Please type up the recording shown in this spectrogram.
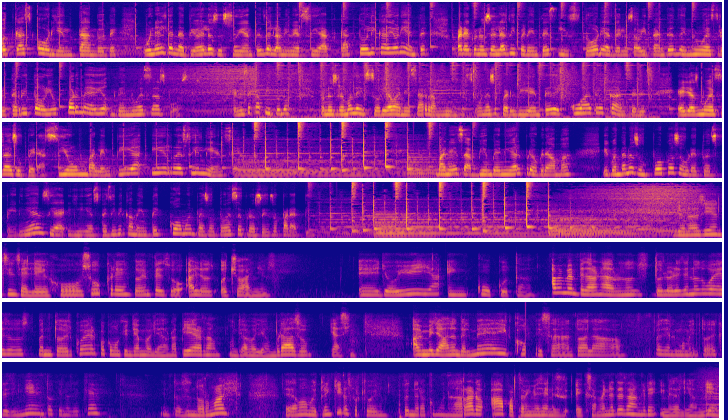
podcast Orientándote, una alternativa de los estudiantes de la Universidad Católica de Oriente para conocer las diferentes historias de los habitantes de nuestro territorio por medio de nuestras voces. En este capítulo conoceremos la historia de Vanessa Ramírez, una superviviente de cuatro cánceres. Ella es muestra de superación, valentía y resiliencia. Vanessa, bienvenida al programa y cuéntanos un poco sobre tu experiencia y específicamente cómo empezó todo este proceso para ti. Yo nací en Cincelejo, Sucre. Todo empezó a los 8 años. Eh, yo vivía en Cúcuta. A mí me empezaron a dar unos dolores en los huesos, bueno, en todo el cuerpo, como que un día me dolía una pierna, un día me dolía un brazo y así. A mí me llevaban donde el médico, estaba en toda la pues en el momento de crecimiento, que no sé qué. Entonces normal. Éramos muy tranquilos porque bueno, pues no era como nada raro. Ah, aparte a mí me hacían exámenes de sangre y me salían bien.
